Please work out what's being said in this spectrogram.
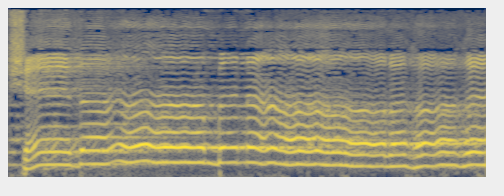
شیدا بنا رہا ہے۔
